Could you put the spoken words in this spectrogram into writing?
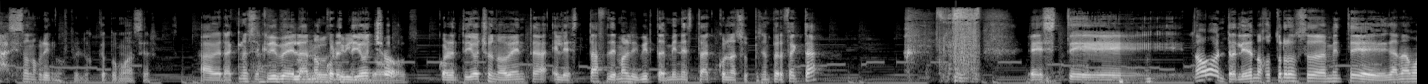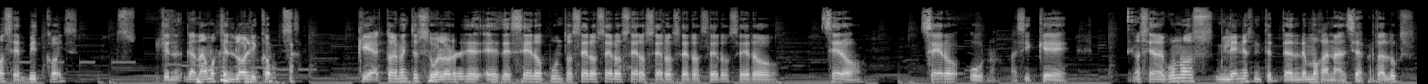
Ah, sí son los gringos, pero ¿qué podemos hacer? A ver, aquí nos escribe el ano los 48, gringos. 4890. El staff de Malvivir también está con la suspensión perfecta. este. No, en realidad nosotros solamente ganamos en bitcoins. Ganamos en lollipops. que actualmente su valor es de, es de 0.000000001. Así que, no sé, en algunos milenios ni te- tendremos ganancias, ¿verdad, Lux?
